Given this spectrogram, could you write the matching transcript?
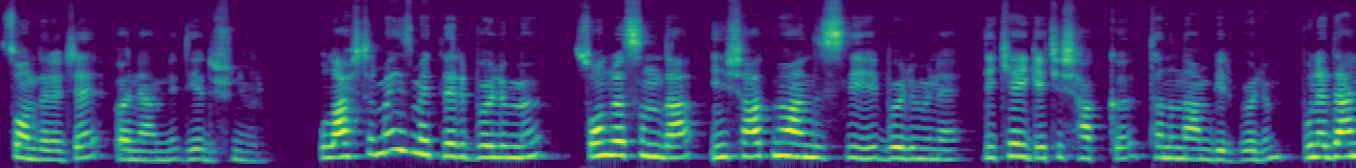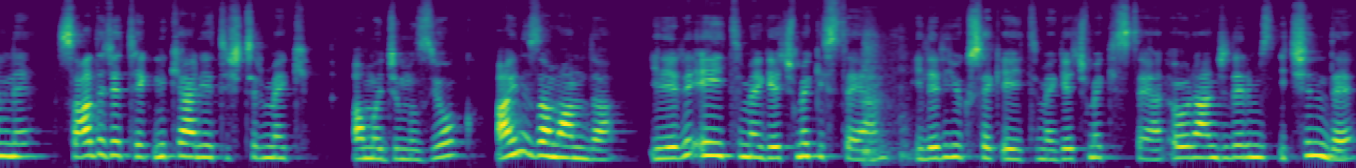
son derece önemli diye düşünüyorum. Ulaştırma Hizmetleri bölümü sonrasında İnşaat Mühendisliği bölümüne dikey geçiş hakkı tanınan bir bölüm. Bu nedenle sadece tekniker yetiştirmek amacımız yok. Aynı zamanda ileri eğitime geçmek isteyen, ileri yüksek eğitime geçmek isteyen öğrencilerimiz için de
